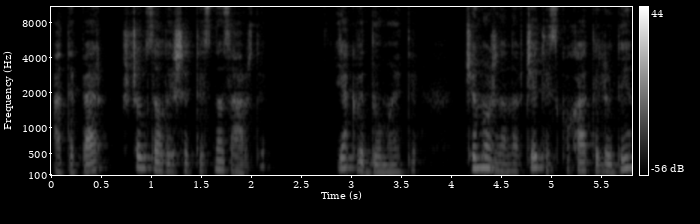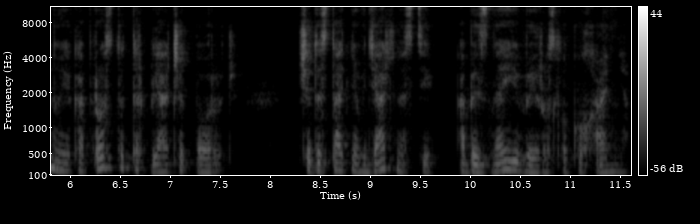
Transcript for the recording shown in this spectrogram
а тепер, щоб залишитись назавжди. Як ви думаєте, чи можна навчитись кохати людину, яка просто терпляче поруч? Чи достатньо вдячності, аби з неї виросло кохання?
